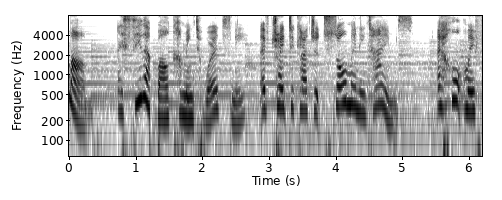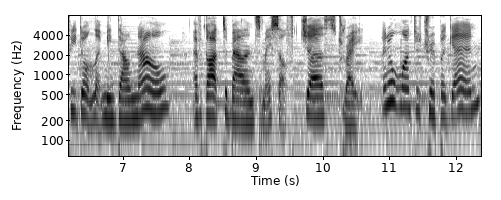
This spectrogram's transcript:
Mom. I see that ball coming towards me. I've tried to catch it so many times. I hope my feet don't let me down now. I've got to balance myself just right. I don't want to trip again.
